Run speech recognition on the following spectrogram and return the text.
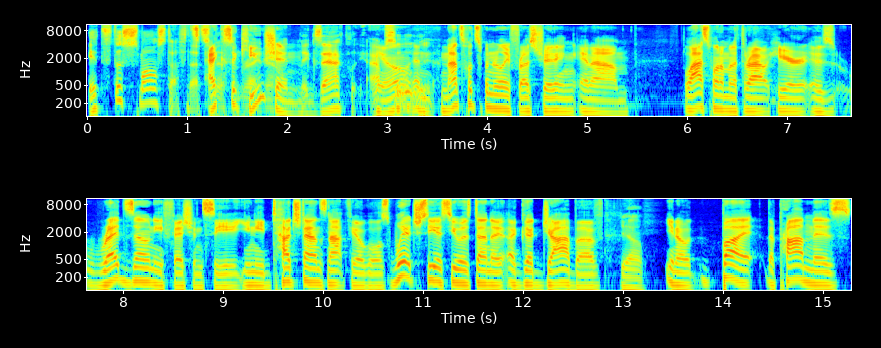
It's the small stuff that's execution. Right exactly. Absolutely. You know? and, and that's what's been really frustrating. And um, last one I'm going to throw out here is red zone efficiency. You need touchdowns, not field goals, which CSU has done a, a good job of. Yeah. You know, but the problem is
